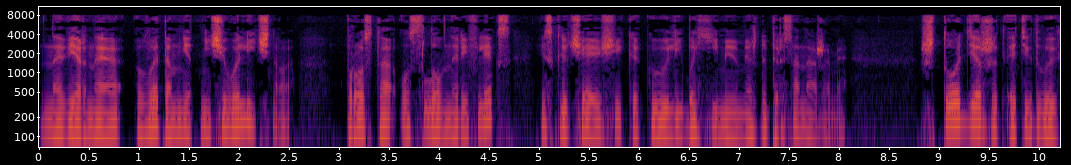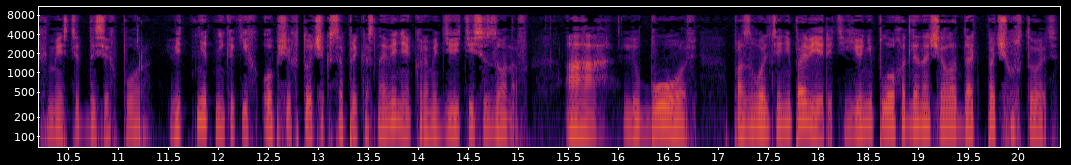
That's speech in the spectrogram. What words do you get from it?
Наверное, в этом нет ничего личного, просто условный рефлекс – исключающий какую-либо химию между персонажами. Что держит этих двоих вместе до сих пор? Ведь нет никаких общих точек соприкосновения, кроме девяти сезонов. А, любовь! Позвольте не поверить, ее неплохо для начала дать почувствовать.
